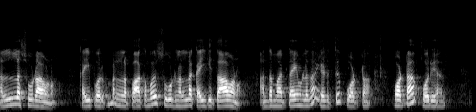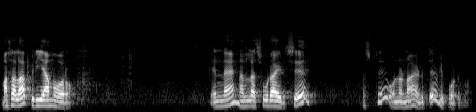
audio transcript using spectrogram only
நல்லா சூடாகணும். கை பொறுக்கும்போது நல்லா பார்க்கும்போது சூடு நல்லா கைக்கு தாவணும். அந்த மாதிரி டைமில் தான் எடுத்து போட்டோம். போட்டால் பொரிய மசாலா பிரியாமல் வரும். எண்ணெய் நல்லா சூடாயிடுச்சு ஃபஸ்ட்டு ஒன்று ஒன்றா எடுத்து இப்படி போட்டுக்குவோம்.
